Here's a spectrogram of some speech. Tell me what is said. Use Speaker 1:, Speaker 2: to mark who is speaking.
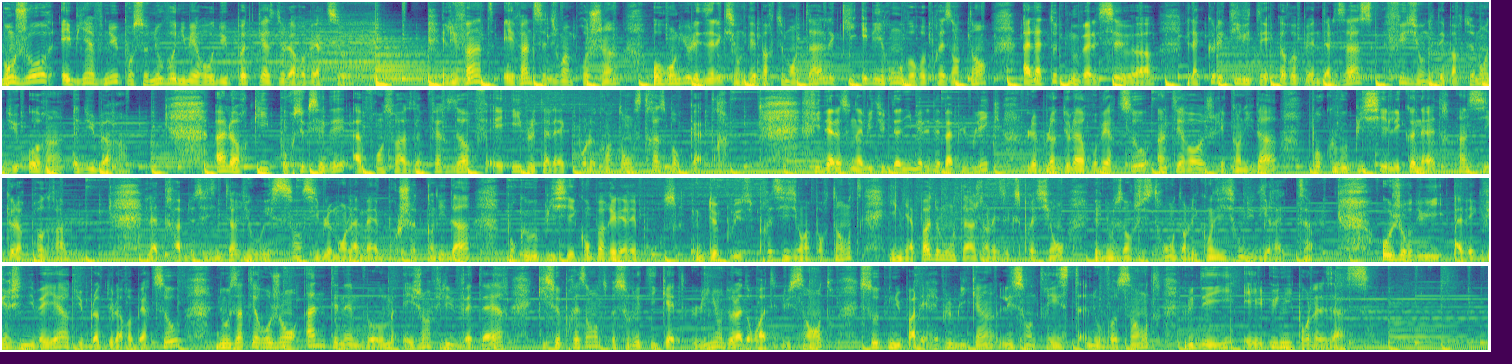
Speaker 1: Bonjour et bienvenue pour ce nouveau numéro du podcast de la Robertso. Les 20 et 27 juin prochains auront lieu les élections départementales qui éliront vos représentants à la toute nouvelle CEA, la collectivité européenne d'Alsace, fusion des départements du Haut-Rhin et du Bas-Rhin. Alors, qui pour succéder à Françoise Fersdorf et Yves Le Talec pour le canton Strasbourg 4 Fidèle à son habitude d'animer les débats publics, le blog de la Robertso interroge les candidats pour que vous puissiez les connaître ainsi que leur programme. La trappe de ces interviews est sensiblement la même pour chaque candidat pour que vous puissiez comparer les réponses. De plus, précision importante, il n'y a pas de montage dans les expressions et nous enregistrons dans les conditions du direct. Aujourd'hui, avec Virginie Bayer du blog de la Robertso, nous interrogeons Anne Tenenbaum et Jean-Philippe Vetter qui se présentent sous l'étiquette L'Union de la droite et du centre, soutenue par les Républicains, les centristes, Nouveau Centre, l'UDI et Unis pour l'Alsace.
